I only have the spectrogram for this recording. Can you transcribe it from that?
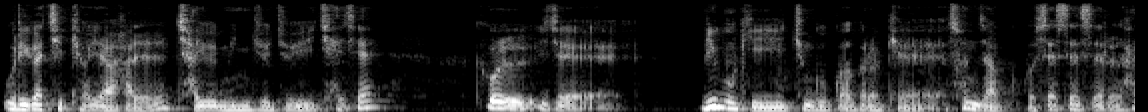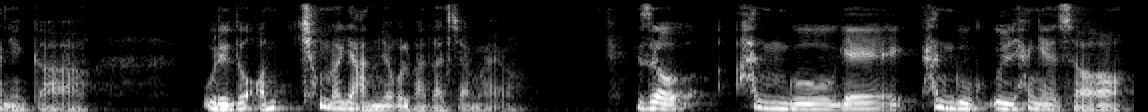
우리가 지켜야 할 자유민주주의 체제, 그걸 이제 미국이 중국과 그렇게 손잡고 쎄쎄쎄를 하니까 우리도 엄청나게 압력을 받았잖아요. 그래서 한국의 한국을 향해서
